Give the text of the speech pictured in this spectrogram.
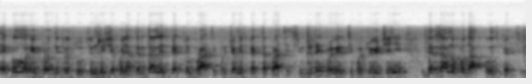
екологію природних ресурсів, ну ще понятно, територіальну інспекцію праці. Причому інспекція праці? Людей провірити, чи працюють чи ні, державну податкову інспекцію.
